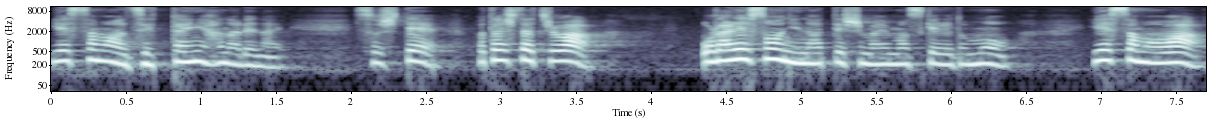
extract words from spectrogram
イエス様は絶対に離れない。そして私たちはおられそうになってしまいますけれどもイエス様は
